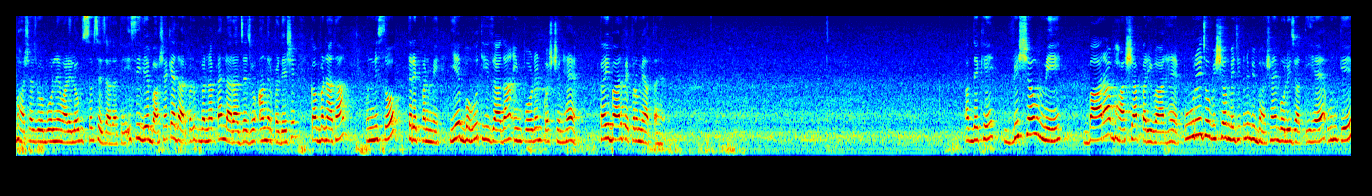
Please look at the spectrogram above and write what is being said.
भाषा जो बोलने वाले लोग सबसे ज़्यादा थे। इसीलिए भाषा के आधार पर बना पहला राज्य जो आंध्र प्रदेश कब बना था? उन्नीस सौ तिरपन में। ये बहुत ही ज़्यादा इम्पोर्टेंट क्वेश्चन है। कई बार पेपर में आता है। अब देखें, विश्व में बारह भाषा परिवार हैं। पूरे जो विश्व में जितनी भी भाषाएँ बोली जाती है, उनके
